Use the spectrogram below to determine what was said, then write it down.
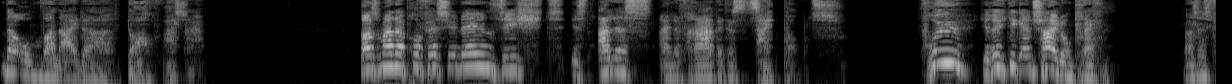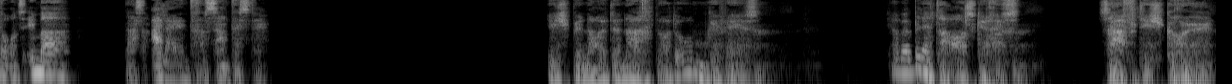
da oben war leider doch Wasser. Aus meiner professionellen Sicht ist alles eine Frage des Zeitpunkts. Früh die richtige Entscheidung treffen. Das ist für uns immer das Allerinteressanteste. Ich bin heute Nacht dort oben gewesen. Ich habe Blätter ausgerissen. Saftig grün.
